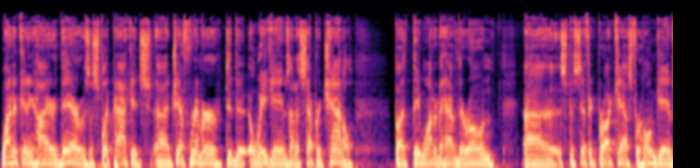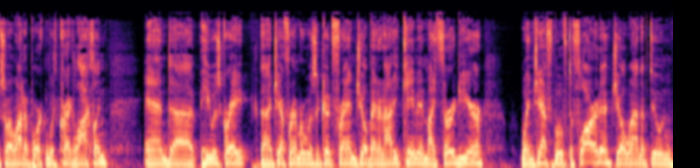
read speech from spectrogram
Wind up getting hired there. It was a split package. Uh, Jeff Rimmer did the away games on a separate channel, but they wanted to have their own uh, specific broadcast for home games. So I wound up working with Craig Laughlin and uh, he was great. Uh, Jeff Rimmer was a good friend. Joe Beninati came in my third year when Jeff moved to Florida. Joe wound up doing.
